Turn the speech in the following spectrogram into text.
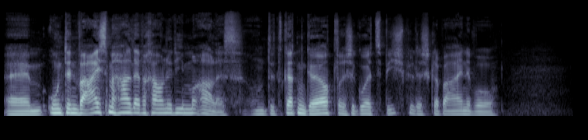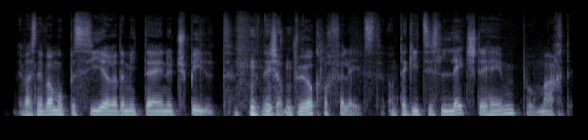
Ähm, und dann weiß man halt einfach auch nicht immer alles. Und jetzt gerade ein Görtler ist ein gutes Beispiel. Das ist glaube ich einer, der ich weiß nicht, was muss passieren, damit der nicht spielt. Dann ist er wirklich verletzt. Und dann gibt es das letzte Hemd und macht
